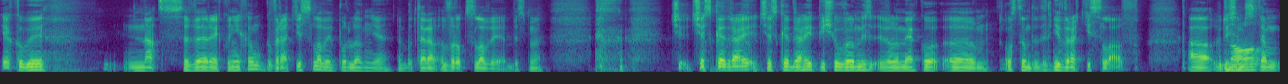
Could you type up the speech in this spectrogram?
jakoby nad sever, jako někam k Vratislavi, podle mě, nebo teda v Vroclavi, aby jsme... České dráhy, české dráhy píšou velmi, velmi jako um, ostentativně Vratislav. A když, no. jsem si tam,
